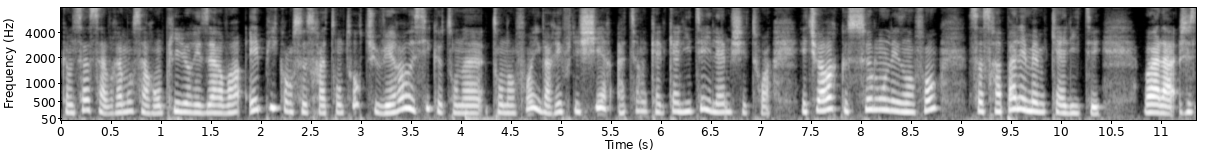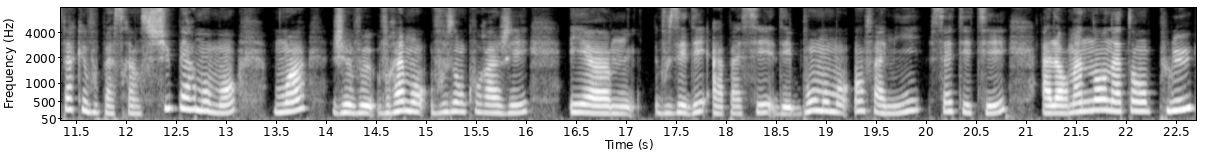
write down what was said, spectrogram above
Comme ça, ça vraiment ça remplit le réservoir. Et puis quand ce sera ton tour, tu verras aussi que ton, ton enfant il va réfléchir à tiens quelle qualité il aime chez toi. Et tu vas voir que selon les enfants, ça sera pas les mêmes qualités. Voilà. J'espère que vous passerez un super moment. Moi, je veux vraiment vous encourager et euh, vous aider à passer des bons moments en famille cet été. Alors maintenant, on n'attend plus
